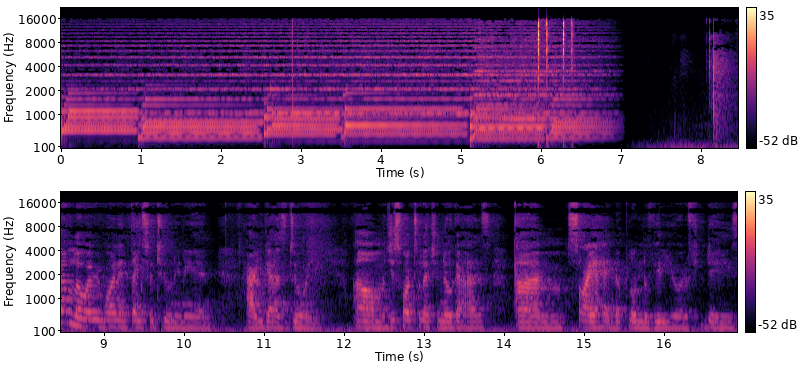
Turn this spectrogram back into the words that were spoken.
Hello everyone and thanks for tuning in. How are you guys doing? Um, I just want to let you know guys, I'm sorry I hadn't uploaded a video in a few days.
